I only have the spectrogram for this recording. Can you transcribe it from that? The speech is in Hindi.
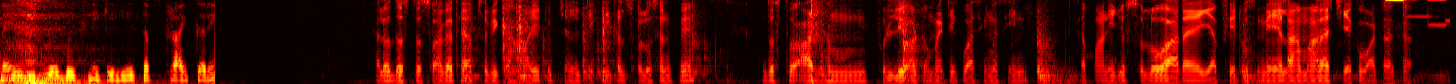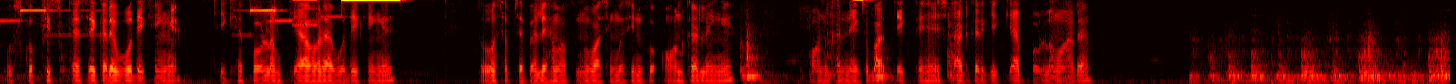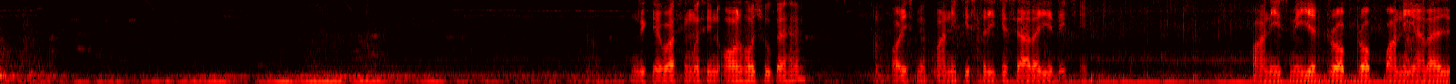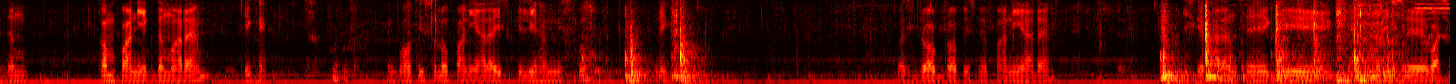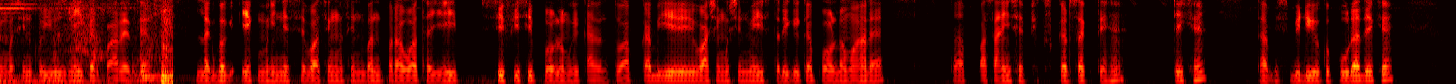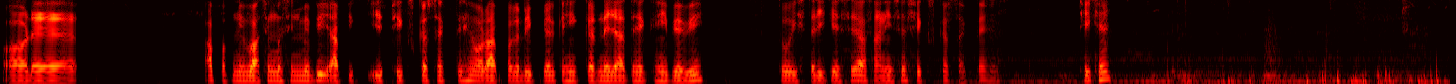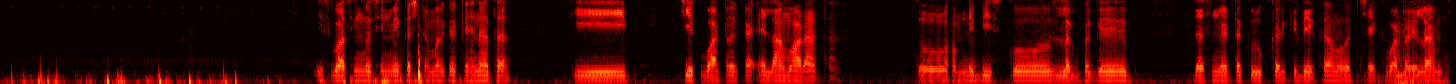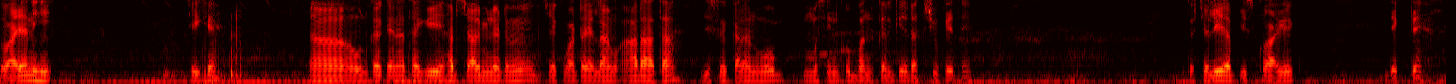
नई वीडियो देखने के लिए सब्सक्राइब करें। हेलो दोस्तों, स्वागत है आप सभी का हमारे यूट्यूब चैनल टेक्निकल सॉल्यूशन पे। दोस्तों, आज हम फुल्ली ऑटोमेटिक वॉशिंग मशीन का पानी जो स्लो आ रहा है या फिर उसमें अलार्म आ रहा है चेक वाटर का, उसको फिक्स कैसे करें वो देखेंगे, ठीक है? प्रॉब्लम क्या हो रहा है वो देखेंगे। तो सबसे पहले हम अपनी वॉशिंग मशीन को ऑन कर लेंगे। ऑन करने के बाद देखते हैं स्टार्ट करके क्या प्रॉब्लम आ रहा है। देखिए वॉशिंग मशीन ऑन हो चुका है। और इसमें पानी किस तरीके से आ रहा है, ये देखिए। पानी इसमें ये ड्रॉप ड्रॉप पानी आ रहा है, एकदम कम पानी एकदम आ रहा है, ठीक है? बहुत ही स्लो पानी आ रहा है, इसके लिए हम इसको देखिए। बस ड्रॉप ड्रॉप इसमें पानी आ रहा है, जिसके कारण से है कि कस्टमर इस वॉशिंग मशीन को यूज़ नहीं कर पा रहे थे। लगभग एक महीने से वॉशिंग मशीन बंद पड़ा हुआ था, यही सिर्फ़ इसी प्रॉब्लम के कारण। तो आपका भी ये वॉशिंग मशीन में इस तरीके का प्रॉब्लम आ रहा है तो आप आसानी से फिक्स कर सकते हैं, ठीक है? तो आप इस वीडियो को पूरा देखें और आप अपने वॉशिंग मशीन में भी आप फिक्स कर सकते हैं और आप अगर रिपेयर कहीं करने जाते हैं कहीं पे भी तो इस तरीके से आसानी से फिक्स कर सकते हैं, ठीक है? इस वॉशिंग मशीन में कस्टमर का कहना था कि चेक वाटर का अलार्म आ रहा था। तो हमने भी इसको लगभग दस मिनट तक रुक करके देखा मगर चेक वाटर अलार्म तो आया नहीं। ठीक है? आ, उनका कहना था कि हर चार मिनट में चेक वाटर अलार्म आ रहा था जिसके कारण वो मशीन को बंद करके रख चुके थे। तो चलिए अब इसको आगे देखते हैं।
